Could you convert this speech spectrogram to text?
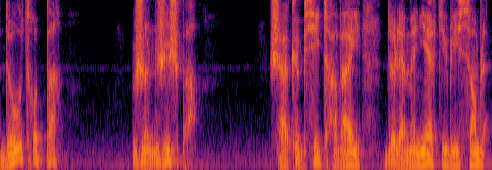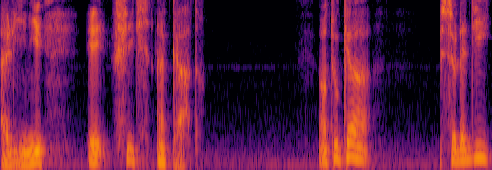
d'autres pas. Je ne juge pas. Chaque psy travaille de la manière qui lui semble alignée et fixe un cadre. En tout cas, cela dit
